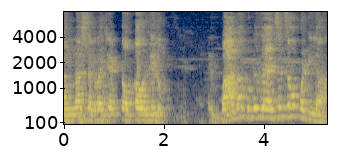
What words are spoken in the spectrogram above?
गेलो कुठं गंगा सागराच्या टोकावर गेलो. बाबा कुठे जायचं चौपाटीला?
